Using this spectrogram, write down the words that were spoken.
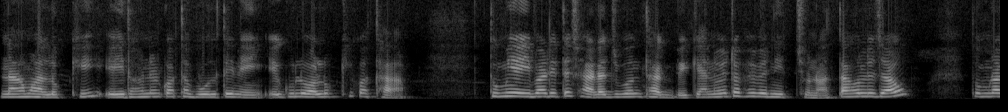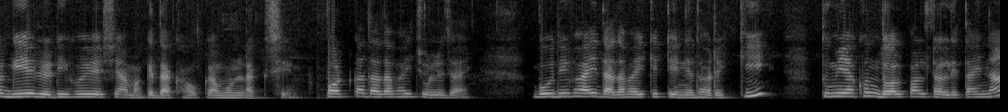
না মা লক্ষ্মী, এই ধরনের কথা বলতে নেই। এগুলো অলক্ষ্মী কথা। তুমি এই বাড়িতে সারা জীবন থাকবে, কেন এটা ভেবে নিচ্ছ না? তাহলে যাও, তোমরা গিয়ে রেডি হয়ে এসে আমাকে দেখাও কেমন লাগছে। পটকা দাদাভাই চলে যায়। বৌদি ভাই দাদাভাইকে টেনে ধরে, কি? তুমি এখন দল পাল্টালে, তাই না?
